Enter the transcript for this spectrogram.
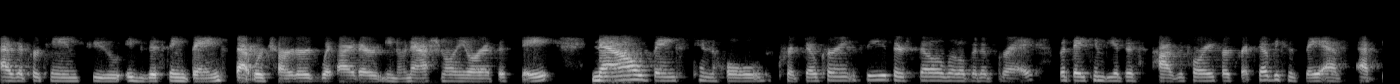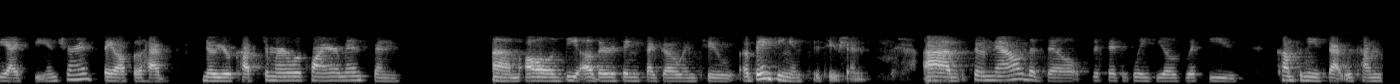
as it pertained to existing banks that were chartered with either, you know, nationally or at the state. Now banks can hold cryptocurrency. There's still a little bit of gray, but they can be a depository for crypto because they have FDIC insurance. They also have know your customer requirements and um, all of the other things that go into a banking institution. Um, so now the bill specifically deals with these companies that would come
